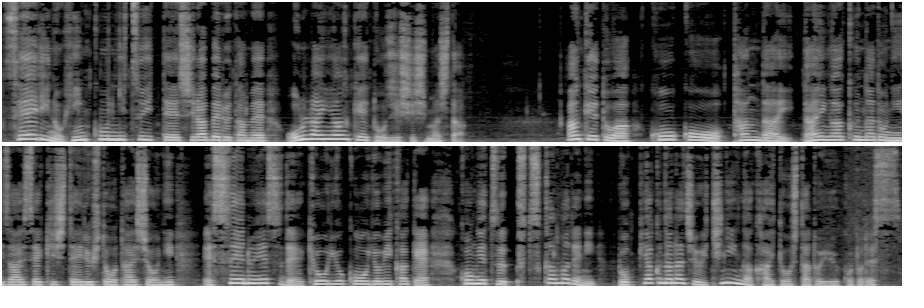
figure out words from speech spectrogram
生理の貧困について調べるためオンラインアンケートを実施しました。アンケートは高校、短大、大学などに在籍している人を対象に SNS で協力を呼びかけ、今月2日までに671人が回答したということです。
